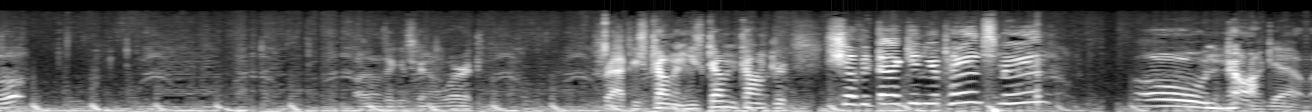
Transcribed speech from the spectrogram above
Oh! I don't think it's gonna work. Crap, he's coming, he's coming, Conker. Shove it back in your pants, man! Oh, knockout.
